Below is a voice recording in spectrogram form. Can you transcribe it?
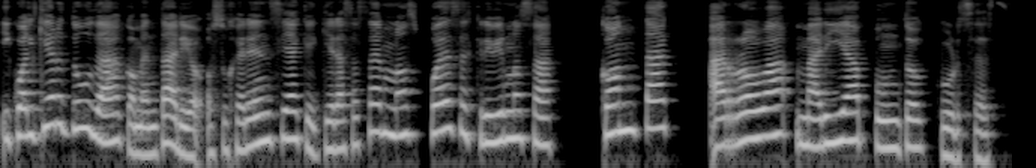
Y cualquier duda, comentario o sugerencia que quieras hacernos, puedes escribirnos a contact.maria.curses.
